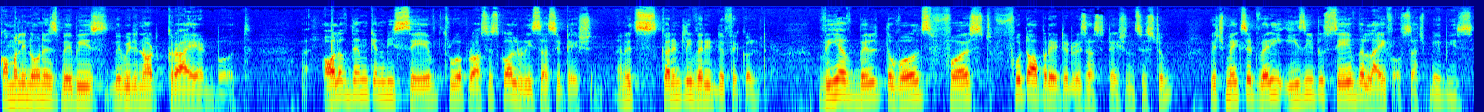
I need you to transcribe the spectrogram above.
commonly known as babies, baby did not cry at birth. all of them can be saved through a process called resuscitation and it's currently very difficult we have built the world's first foot operated resuscitation system which makes it very easy to save the life of such babies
